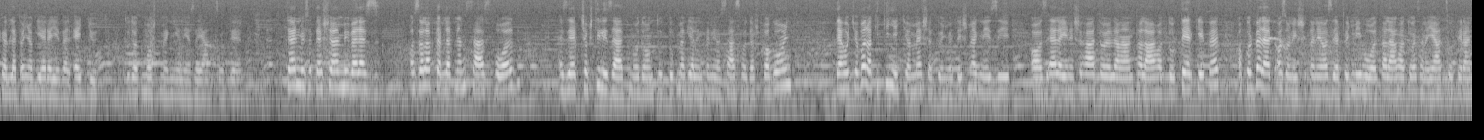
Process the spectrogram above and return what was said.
kerület anyagi erejével együtt tudott most megnyílni ez a játszótér. Természetesen, mivel ez az alapterület nem 100 hold, ezért csak stilizált módon tudtuk megjelenteni a 100 holdas pagonyt, de hogyha valaki kinyitja a mesekönyvet és megnézi az elején és a hátoldalán található térképet, akkor be lehet azonosítani azért, hogy mi hol található ezen a játszótéren.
